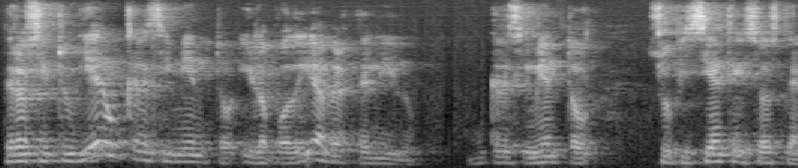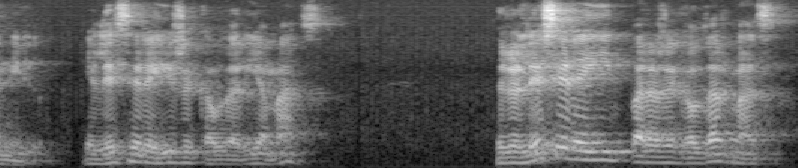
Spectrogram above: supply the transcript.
Pero si tuviera un crecimiento, y lo podría haber tenido, un crecimiento suficiente y sostenido, el SRI recaudaría más. Pero el SRI, para recaudar más,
